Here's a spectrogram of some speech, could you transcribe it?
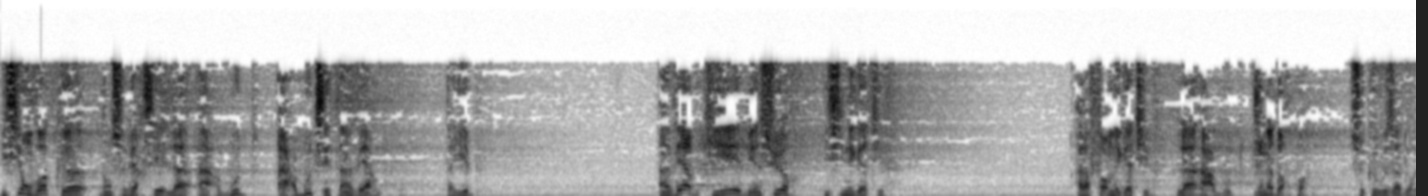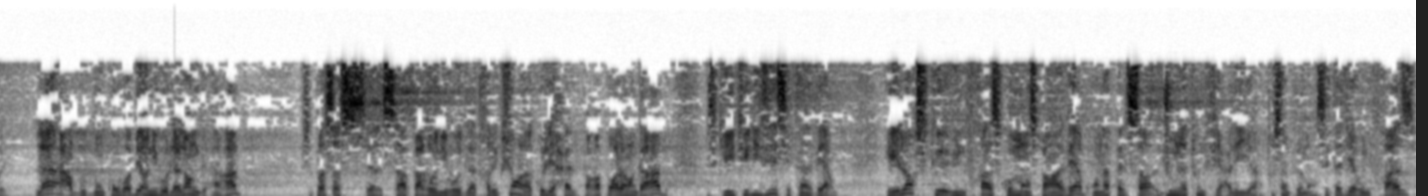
Ici on voit que dans ce verset, la a'bud, a'bud c'est un verbe. Taïb. Un verbe qui est bien sûr ici négatif. À la forme négative. La a'bud. Je n'adore pas ce que vous adorez. La a'bud. Donc on voit bien au niveau de la langue arabe je sais pas, ça, ça, apparaît au niveau de la traduction, à la. Par rapport à la langue arabe, ce qui est utilisé, c'est un verbe. Et lorsque une phrase commence par un verbe, on appelle ça jumlatun fi'liya, tout simplement. C'est-à-dire une phrase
